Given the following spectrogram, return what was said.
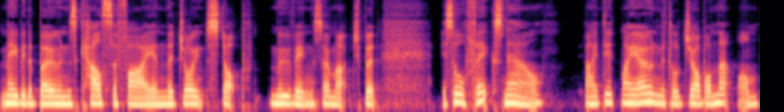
maybe the bones calcify and the joints stop moving so much but it's all fixed now. I did my own little job on that one.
